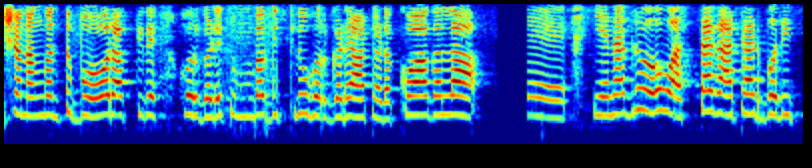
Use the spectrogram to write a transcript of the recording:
ಈಶಾ ನಂಗಂತೂ ಬೋರ್ ಆಗ್ತಿದೆ. ಹೊರಗಡೆ ತುಂಬಾ ಬಿಸಿಲು ಹೊರಗಡೆ ಆಟ ಆಗಲ್ಲ. ಏನಾದ್ರೂ ಹೊಸ್ತಾಗ ಆಟ ಆಡ್ಬೋದಿತ್ತು?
